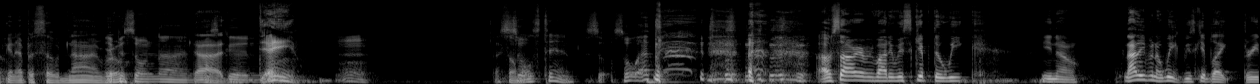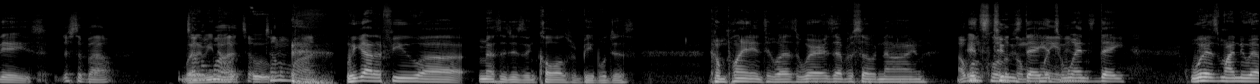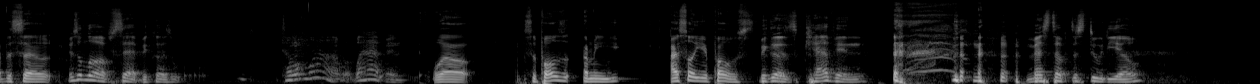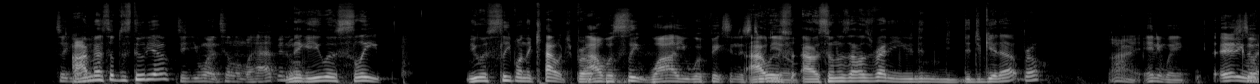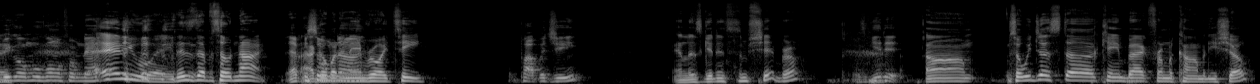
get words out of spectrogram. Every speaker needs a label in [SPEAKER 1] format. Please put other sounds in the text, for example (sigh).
[SPEAKER 1] fucking episode nine, bro.
[SPEAKER 2] episode nine.
[SPEAKER 1] God
[SPEAKER 2] good?
[SPEAKER 1] damn.
[SPEAKER 2] Mm.
[SPEAKER 1] That's
[SPEAKER 2] So-
[SPEAKER 1] almost 10.
[SPEAKER 2] So so epic. (laughs)
[SPEAKER 1] I'm sorry, everybody. We skipped a week. You know, not even a week. We skipped like three days.
[SPEAKER 2] Just about.
[SPEAKER 1] But
[SPEAKER 2] tell them
[SPEAKER 1] you
[SPEAKER 2] why.
[SPEAKER 1] know,
[SPEAKER 2] tell, tell them why. (laughs)
[SPEAKER 1] we got a few uh, messages and calls from people just complaining to us. Where is episode nine?
[SPEAKER 2] I
[SPEAKER 1] It's Tuesday. It's. Wednesday. Where's my new episode?
[SPEAKER 2] It's a little upset because. Tell them why. What, what happened?
[SPEAKER 1] Well, suppose I mean you, I saw your post.
[SPEAKER 2] Because Kevin (laughs) messed up the studio. So
[SPEAKER 1] I messed up the studio,
[SPEAKER 2] Did you want to tell him what happened? or-
[SPEAKER 1] nigga. You was asleep. You was asleep on the couch, bro.
[SPEAKER 2] I was asleep while you were fixing the studio.
[SPEAKER 1] I was. I, as soon as I was ready, you didn't. You, did you get up, bro?
[SPEAKER 2] All right. Anyway.
[SPEAKER 1] Anyway.
[SPEAKER 2] So we gonna move on from that.
[SPEAKER 1] Anyway, this is episode nine. (laughs) Episode I go by the name. Roy T.
[SPEAKER 2] Papa G.
[SPEAKER 1] And let's get into some shit, bro.
[SPEAKER 2] Let's get it.
[SPEAKER 1] Um, so we just uh came back from a comedy show.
